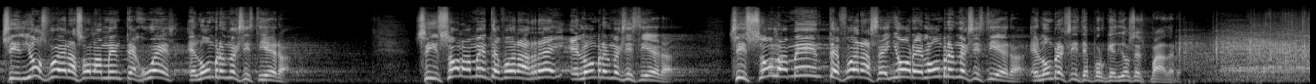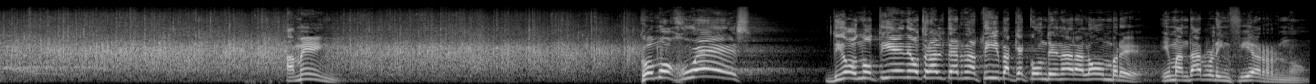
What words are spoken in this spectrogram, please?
si Dios fuera solamente juez, el hombre no existiera. Si solamente fuera rey, el hombre no existiera. Si solamente fuera Señor, el hombre no existiera. El hombre existe porque Dios es Padre. Amén. Como juez, Dios no tiene otra alternativa que condenar al hombre y mandarlo al infierno.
